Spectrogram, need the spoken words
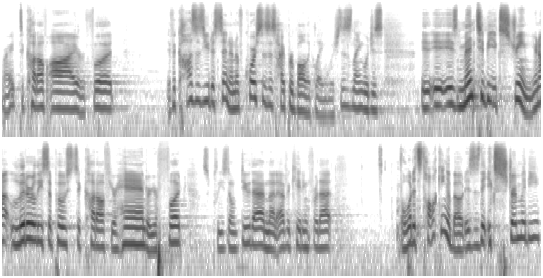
right? To cut off eye or foot if it causes you to sin. And of course, this is hyperbolic language. This language is, is meant to be extreme. You're not literally supposed to cut off your hand or your foot, so please don't do that. I'm not advocating for that. But what it's talking about is, is the extremity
